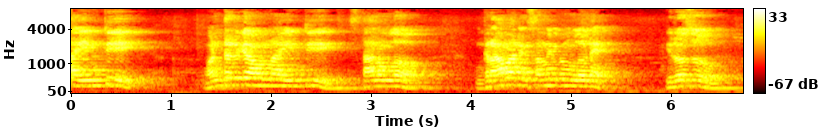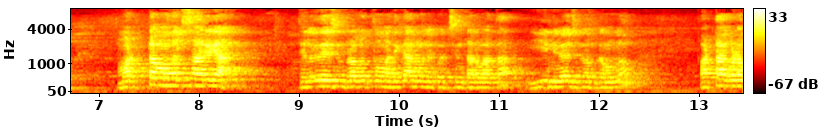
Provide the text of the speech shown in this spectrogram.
ఆ ఇంటి ఒంటరిగా ఉన్న ఇంటి స్థానంలో గ్రామానికి సమీపంలోనే ఈరోజు మొట్టమొదటిసారిగా తెలుగుదేశం ప్రభుత్వం అధికారంలోకి వచ్చిన తర్వాత ఈ నియోజకవర్గంలో పట్టా కూడా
